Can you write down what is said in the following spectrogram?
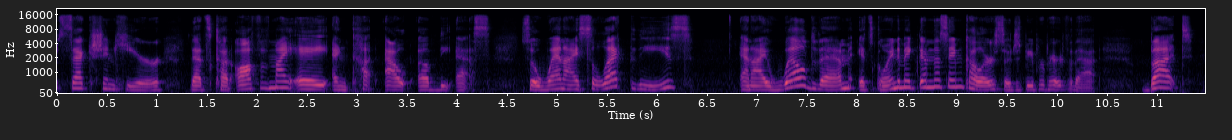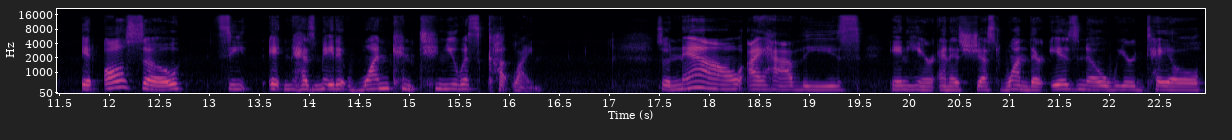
section here that's cut off of my A and cut out of the S. So when I select these and I weld them, it's going to make them the same color. So just be prepared for that. But it also, see, it has made it one continuous cut line. So now I have these in here and it's just one. There is no weird tail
